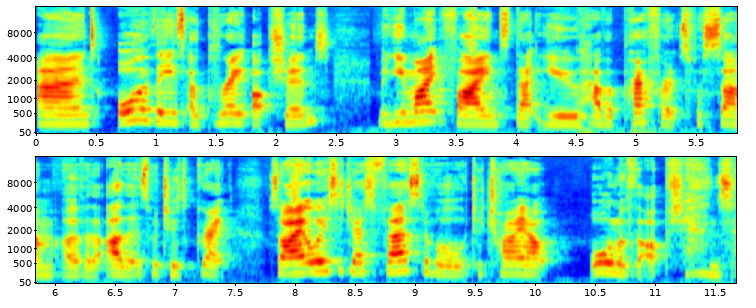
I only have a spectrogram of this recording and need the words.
and all of these are great options. But you might find that you have a preference for some over the others, which is great. So I always suggest, first of all, to try out all of the options,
